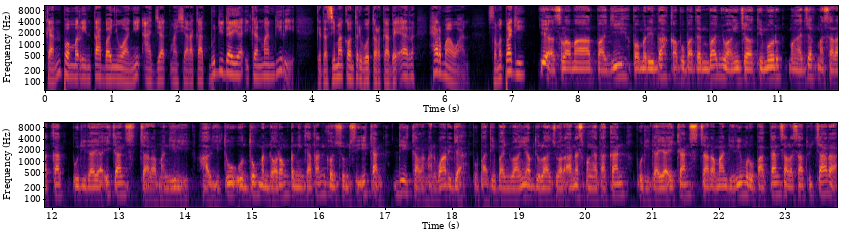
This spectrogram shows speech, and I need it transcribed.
ikan, pemerintah Banyuwangi ajak masyarakat budidaya ikan mandiri. Kita simak kontributor KBR, Hermawan. Selamat pagi. Ya, selamat pagi. Pemerintah Kabupaten Banyuwangi, Jawa Timur mengajak masyarakat budidaya ikan secara mandiri. Hal itu untuk mendorong peningkatan konsumsi ikan di kalangan warga. Bupati Banyuwangi Abdullah Juar Anas mengatakan budidaya ikan secara mandiri merupakan salah satu cara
